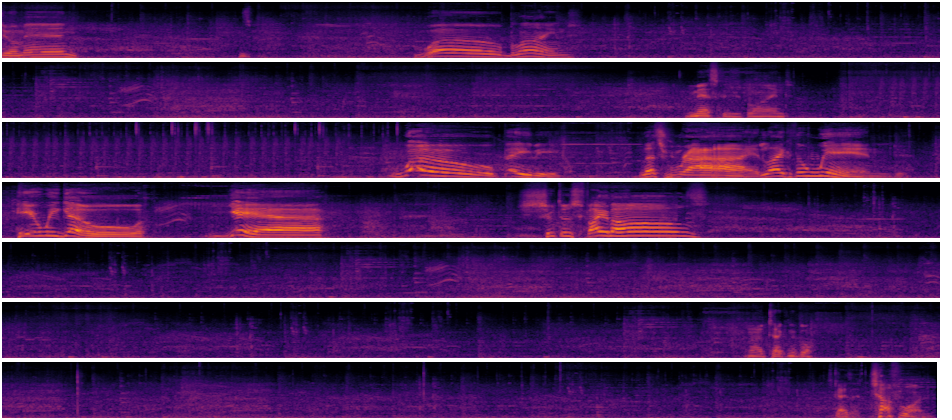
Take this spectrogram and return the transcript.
Do him in. He's... Whoa, blind. Miss because he's blind. Whoa, baby. Let's ride like the wind. Here we go. Yeah. Shoot those fireballs. Not technical. This guy's a tough one.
